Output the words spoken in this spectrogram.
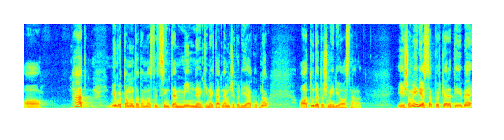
a, hát nyugodtan mondhatom azt, hogy szinte mindenkinek, tehát nem csak a diákoknak, a tudatos média használat. És a média szakkör keretében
